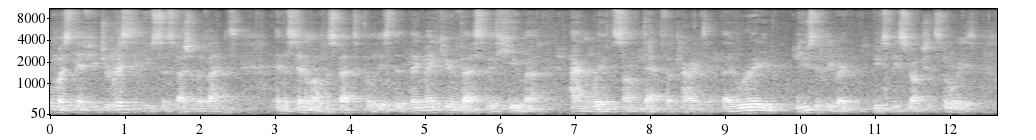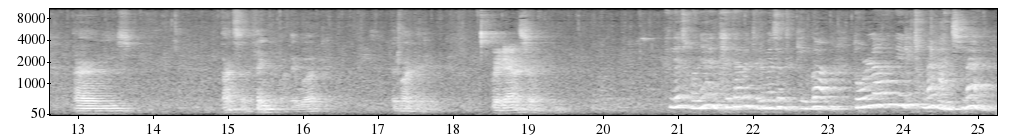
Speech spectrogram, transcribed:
almost near futuristic use of special effects in the cinema for spectacle, is that they make you invest with humour and with some depth of character. They're really beautifully written, beautifully structured stories, and that's I think why they work, in my opinion. Great answer. 근데 저는 대답을 들으면서 느낀 건 놀라운 일이 정말 많지만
